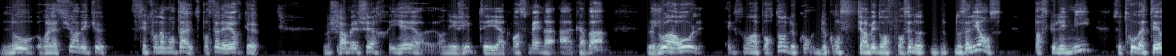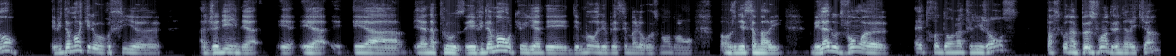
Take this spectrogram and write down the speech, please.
nos relations avec eux. C'est fondamental. C'est pour ça d'ailleurs que Sharm el-Sheikh, hier en Égypte et il y a trois semaines à, Aqaba, joue un rôle extrêmement important de, conserver, de renforcer nos, alliances, parce que l'ennemi se trouve à Téhéran. Évidemment qu'il est aussi euh, à Jenin et à, et, à, et, à, et à Naplouse. Et évidemment qu'il y a des, des, morts et des blessés malheureusement dans, en Judée-Samarie. Mais là, nous devons euh, être dans l'intelligence parce qu'on a besoin des Américains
